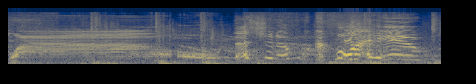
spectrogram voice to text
Wow. That should have caught him.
